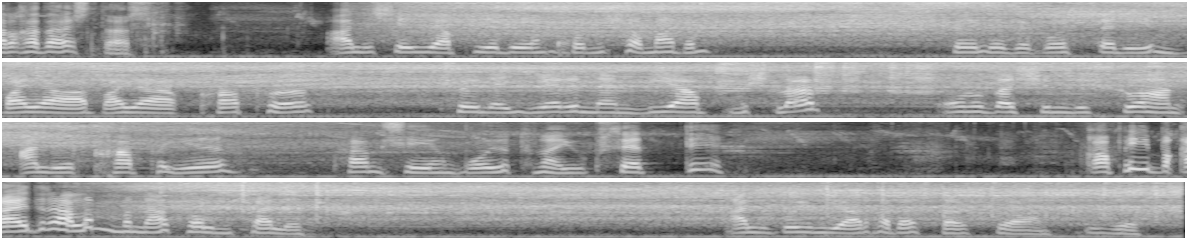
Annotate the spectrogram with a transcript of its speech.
Arkadaşlar Ali şey yapıyor ben konuşamadım. Şöyle de göstereyim. Baya baya kapı şöyle yerinden bir yapmışlar. Onu da şimdi şu an Ali kapıyı tam şeyin boyutuna yükseltti. Kapıyı bir kaydıralım mı? Nasıl olmuş Ali? Ali duymuyor arkadaşlar şu an bizi.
